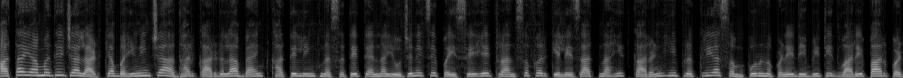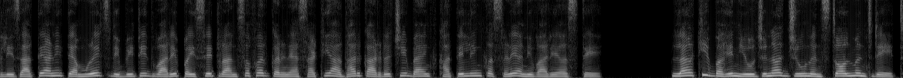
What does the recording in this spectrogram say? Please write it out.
आता यामध्ये ज्या लाडक्या बहिणींच्या आधार कार्डला बँक खाते लिंक नसते त्यांना योजनेचे पैसे हे ट्रान्सफर केले जात नाहीत कारण ही प्रक्रिया संपूर्णपणे डीबीटीद्वारे पार पडली जाते आणि त्यामुळेच डीबीटीद्वारे पैसे ट्रान्सफर करण्यासाठी आधार कार्डची बँक खाते लिंक असणे अनिवार्य असते. लाडकी बहीण योजना जून इन्स्टॉलमेंट डेट.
